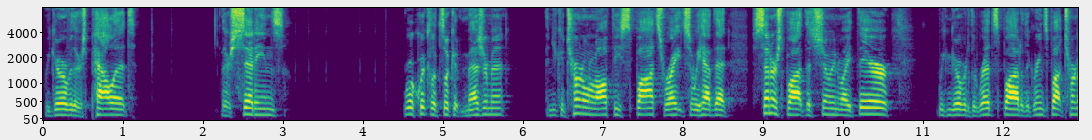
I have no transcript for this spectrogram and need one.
We go over, there's palette, there's settings. Real quick, let's look at measurement. And you can turn on and off these spots, right? So we have that center spot that's showing right there. We can go over to the red spot or the green spot, turn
